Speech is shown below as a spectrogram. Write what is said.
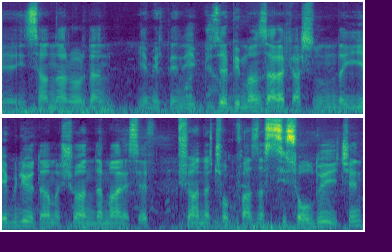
e, insanlar oradan yemeklerini yiyip güzel bir manzara karşılığında yiyebiliyordu ama şu anda maalesef şu anda çok fazla sis olduğu için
